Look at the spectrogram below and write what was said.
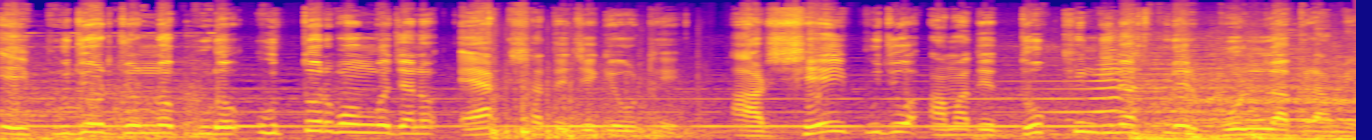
এই পুজোর জন্য পুরো উত্তরবঙ্গ যেন একসাথে জেগে ওঠে। আর সেই পুজো আমাদের দক্ষিণ দিনাজপুরের বল্লা গ্রামে।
